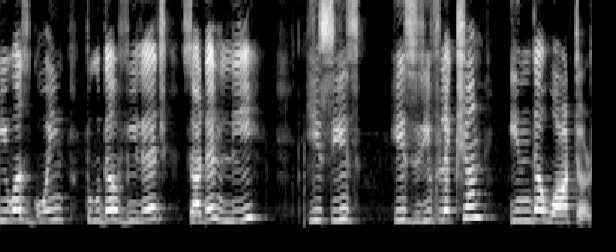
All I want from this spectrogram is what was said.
he was going to the village. Suddenly he sees his reflection in the water.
